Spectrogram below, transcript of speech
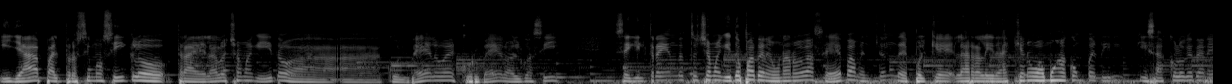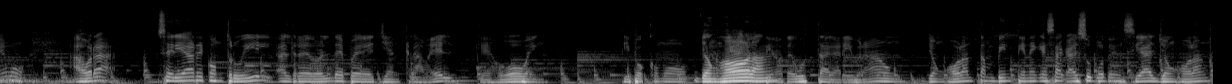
y ya para el próximo ciclo traer a los chamaquitos a, a Curvelo, es Curvelo, algo así. Seguir trayendo a estos chamaquitos para tener una nueva cepa, ¿me entiendes? Porque la realidad es que no vamos a competir quizás con lo que tenemos. Ahora sería reconstruir alrededor de pues, Jean Clavel, que es joven. Tipos como John Holland. A ti no te gusta Gary Brown. John Holland también tiene que sacar su potencial. John Holland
